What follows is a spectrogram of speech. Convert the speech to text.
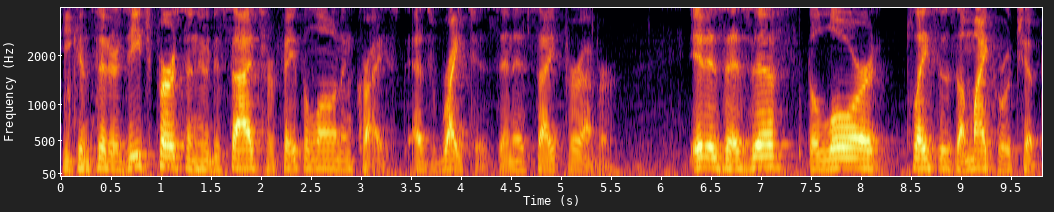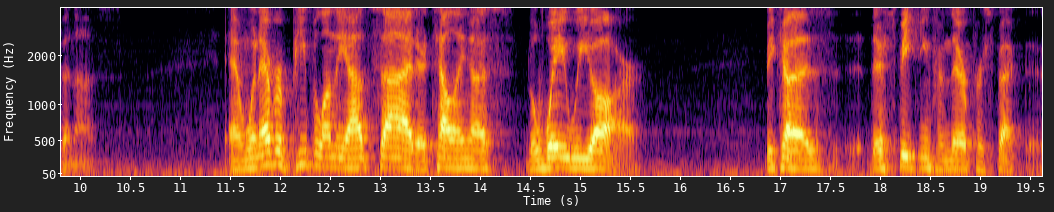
He considers each person who decides for faith alone in Christ as righteous in his sight forever. It is as if the Lord places a microchip in us. And whenever people on the outside are telling us the way we are, because they're speaking from their perspective,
